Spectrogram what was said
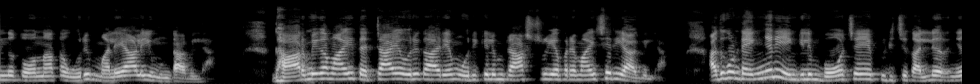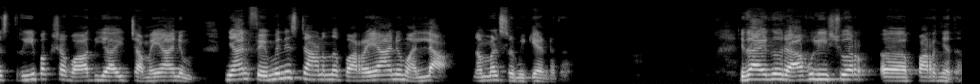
എന്ന് തോന്നാത്ത ഒരു മലയാളിയും ഉണ്ടാവില്ല. ധാർമ്മികമായി തെറ്റായ ഒരു കാര്യം ഒരിക്കലും രാഷ്ട്രീയപരമായി ശരിയാകില്ല. അതുകൊണ്ട് എങ്ങനെയെങ്കിലും ബോച്ചയെ പിടിച്ച് കല്ലെറിഞ്ഞ് സ്ത്രീപക്ഷവാദിയായി ചമയാനും ഞാൻ ഫെമിനിസ്റ്റ് ആണെന്ന് പറയാനുമല്ല നമ്മൾ ശ്രമിക്കേണ്ടത്. ഇതായിരുന്നു രാഹുൽ ഈശ്വർ പറഞ്ഞത്.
